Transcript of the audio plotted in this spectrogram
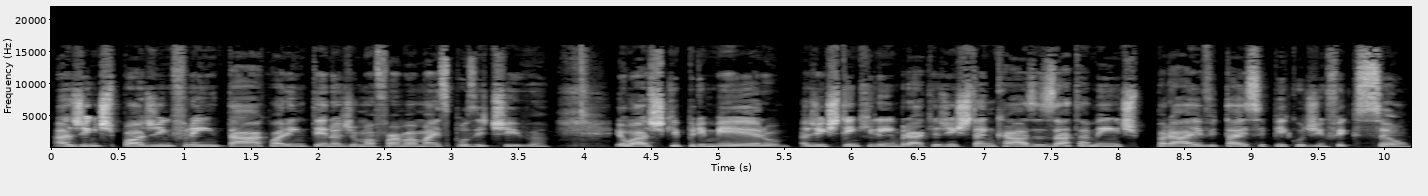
a gente pode enfrentar a quarentena de uma forma mais positiva. Eu acho que primeiro a gente tem que lembrar que a gente está em casa exatamente para evitar esse pico de infecção.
